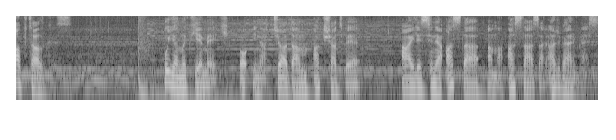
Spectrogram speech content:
Aptal kız. Bu yanık yemek o inatçı adam Akşat ve ailesine asla ama asla zarar vermez.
